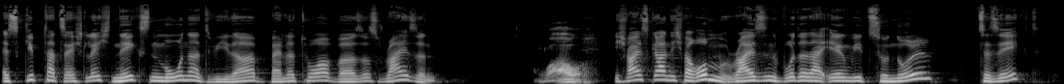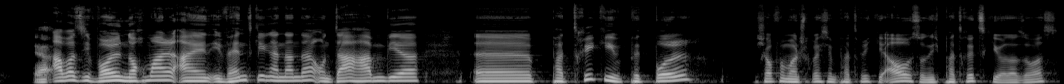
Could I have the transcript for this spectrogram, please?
Es gibt tatsächlich nächsten Monat wieder Bellator vs. Ryzen. Wow. Ich weiß gar nicht warum. Ryzen wurde da irgendwie zu null zersägt. Ja. Aber sie wollen nochmal ein Event gegeneinander und da haben wir äh, Patriki Pitbull. Ich hoffe, man spricht den Patriki aus und nicht Patritzki oder sowas.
